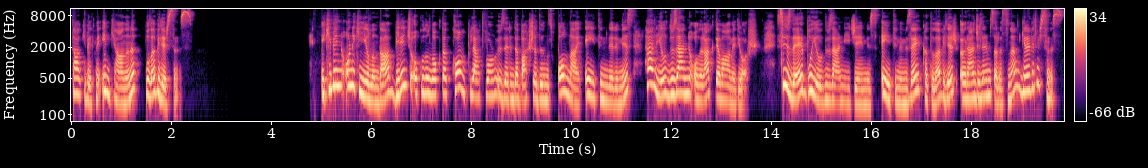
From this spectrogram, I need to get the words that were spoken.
takip etme imkanını bulabilirsiniz. 2012 yılında bilinçokulu.com platformu üzerinde başladığımız online eğitimlerimiz her yıl düzenli olarak devam ediyor. Siz de bu yıl düzenleyeceğimiz eğitimimize katılabilir, öğrencilerimiz arasına girebilirsiniz.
